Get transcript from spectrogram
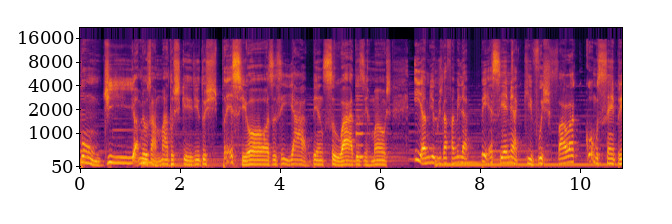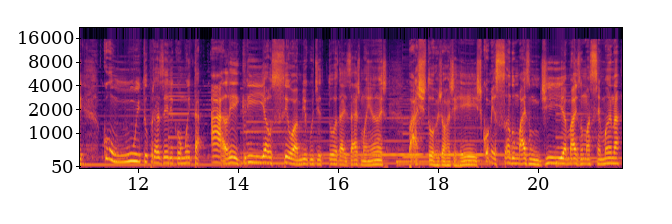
Bom dia, meus amados, queridos, preciosos e abençoados irmãos e amigos da família PSM aqui vos fala, como sempre, com muito prazer e com muita alegria, o seu amigo de todas as manhãs, Pastor Jorge Reis, começando mais um dia, mais uma semana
